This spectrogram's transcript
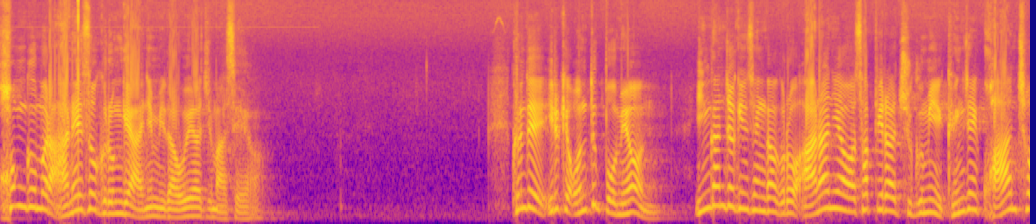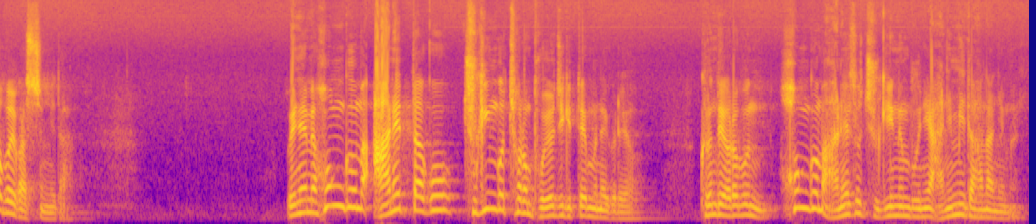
헌금을 안 해서 그런 게 아닙니다. 오해하지 마세요. 그런데 이렇게 언뜻 보면 인간적인 생각으로 아나니아와 삽비라 죽음이 굉장히 과한 처벌 같습니다. 왜냐하면 헌금 안 했다고 죽인 것처럼 보여지기 때문에 그래요. 그런데 여러분 헌금 안 해서 죽이는 분이 아닙니다. 하나님은.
